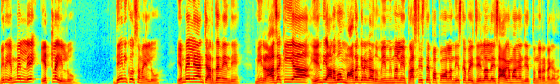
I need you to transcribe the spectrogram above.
మీరు ఎమ్మెల్యే ఎట్లా ఇల్లు? దేనికోసం ఇల్లు? ఎమ్మెల్యే అంటే అర్థం ఏంది? మీ రాజకీయ ఏంది? అనుభవం మా దగ్గర కాదు. మేము మిమ్మల్ని ప్రశ్నిస్తే పాపం వాళ్ళని తీసుకుపోయి జైల్లో వేసి ఆగమాగం చేస్తున్నారట కదా.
